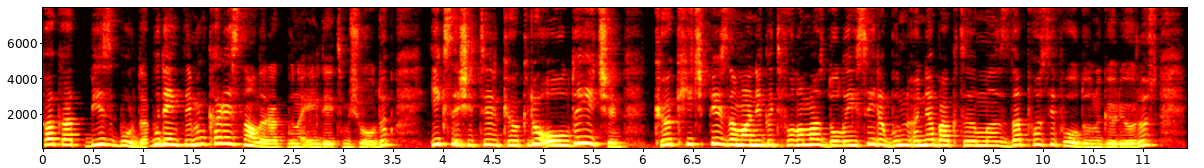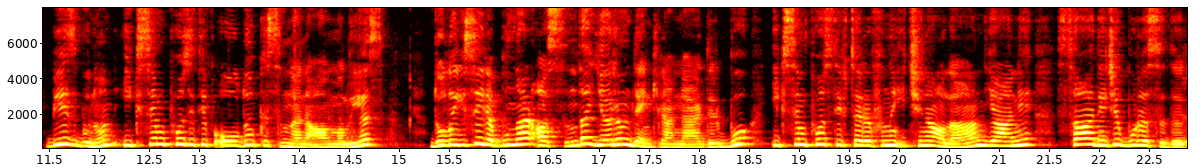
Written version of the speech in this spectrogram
Fakat biz burada bu denklemin karesini alarak bunu elde etmiş olduk. x eşittir köklü olduğu için kök hiçbir zaman negatif olamaz. Dolayısıyla bunun önüne baktığımızda pozitif olduğunu görüyoruz. Biz bunun x'in pozitif olduğu kısımlarını almalıyız. Dolayısıyla bunlar aslında yarım denklemlerdir. Bu x'in pozitif tarafını içine alan yani sadece burasıdır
